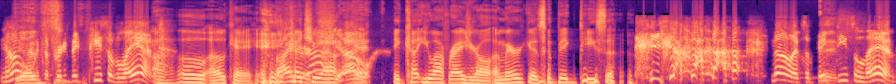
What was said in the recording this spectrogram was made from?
No, Yeah, it's a pretty big piece of land. Uh, oh, okay. cut you out. shit. No. It cut you off right as you're all. America is a big piece of. no, it's a big piece of land.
